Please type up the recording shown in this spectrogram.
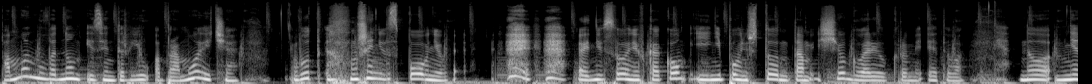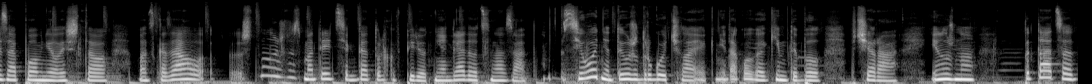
По-моему, в одном из интервью Абрамовича, вот уже не вспомню, не вспомню в каком, и не помню, что он там еще говорил, кроме этого. Но мне запомнилось, что он сказал, что нужно смотреть всегда только вперед, не оглядываться назад. Сегодня ты уже другой человек, не такой, каким ты был вчера. И нужно пытаться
